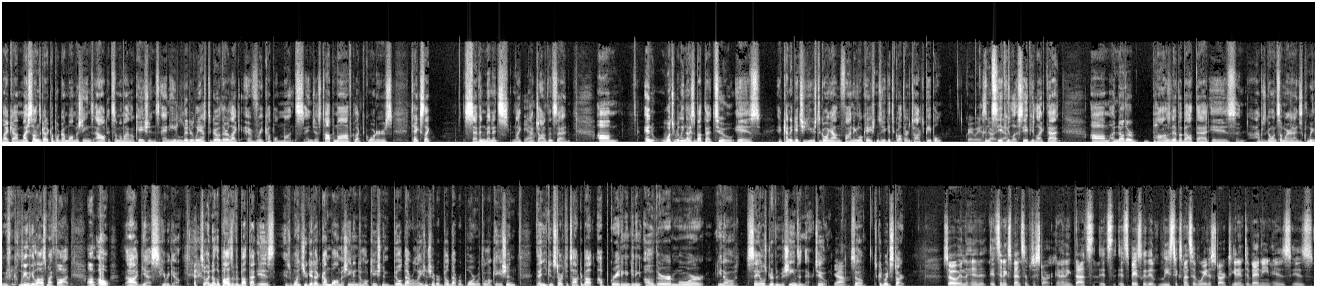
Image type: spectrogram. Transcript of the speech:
like uh, my son's got a couple gumball machines out at some of my locations and he literally has to go there like every couple months and just top them off collect the quarters takes like seven minutes like Yeah. like jonathan said um, and what's really nice about that too is it kind of gets you used to going out and finding locations so you get to go out there and talk to people Great way to and start. see if you li- see if you like that. Um, another positive about that is and I was going somewhere and I just completely completely lost my thought. Um, oh, uh, yes, here we go. So another positive about that is is once you get a gumball machine into location and build that relationship or build that rapport with the location, then you can start to talk about upgrading and getting other more you know sales driven machines in there too. Yeah. So it's a good way to start. So and and it's inexpensive to start, and I think that's it's it's basically the least expensive way to start to get into vending is is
